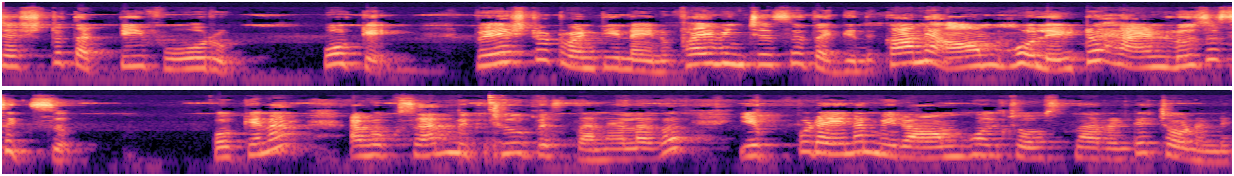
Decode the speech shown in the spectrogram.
chest thirty four okay waist twenty nine five inches తగ్గింది. కానీ armhole eight hand loose six ఓకేనా? అవి ఒకసారి మీకు చూపిస్తాను. ఎలాగో? ఎప్పుడైనా మీరు ఆమ్ హోల్ చూస్తున్నారంటే చూడండి.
